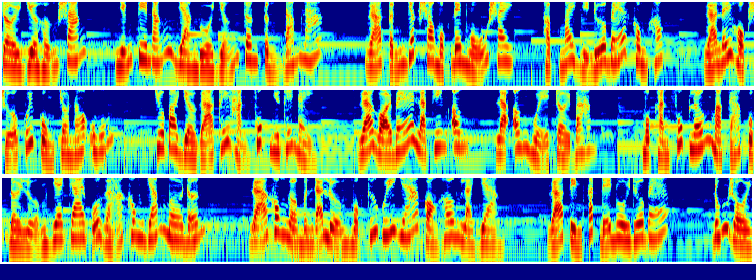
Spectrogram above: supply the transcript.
Trời vừa hửng sáng, những tia nắng vàng đùa giỡn trên từng đám lá. Gã tỉnh giấc sau một đêm ngủ say, thật may vì đứa bé không khóc gã lấy hộp sữa cuối cùng cho nó uống. Chưa bao giờ gã thấy hạnh phúc như thế này. Gã gọi bé là thiên ân, là ân huệ trời ban. Một hạnh phúc lớn mà cả cuộc đời lượm ve chai của gã không dám mơ đến. Gã không ngờ mình đã lượm một thứ quý giá còn hơn là vàng. Gã tìm cách để nuôi đứa bé. Đúng rồi,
